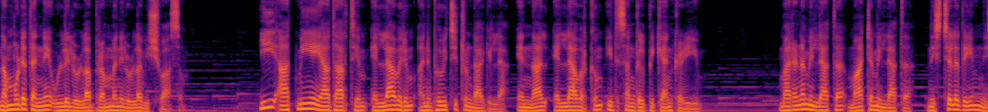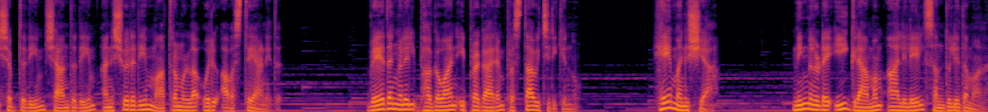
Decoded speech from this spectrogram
നമ്മുടെ തന്നെ ഉള്ളിലുള്ള ബ്രഹ്മനിലുള്ള വിശ്വാസം. ഈ ആത്മീയ യാഥാർത്ഥ്യം എല്ലാവരും അനുഭവിച്ചിട്ടുണ്ടാകില്ല എന്നാൽ എല്ലാവർക്കും ഇത് സങ്കല്പിക്കാൻ കഴിയും. മരണമില്ലാത്ത മാറ്റമില്ലാത്ത നിശ്ചലതയും നിശബ്ദതയും ശാന്തതയും അനശ്വരതയും മാത്രമുള്ള ഒരു അവസ്ഥയാണിത്. വേദങ്ങളിൽ ഭഗവാൻ ഇപ്രകാരം പ്രസ്താവിച്ചിരിക്കുന്നു. ഹേ മനുഷ്യ നിങ്ങളുടെ ഈ ഗ്രാമം ആലിലയിൽ സന്തുലിതമാണ്.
